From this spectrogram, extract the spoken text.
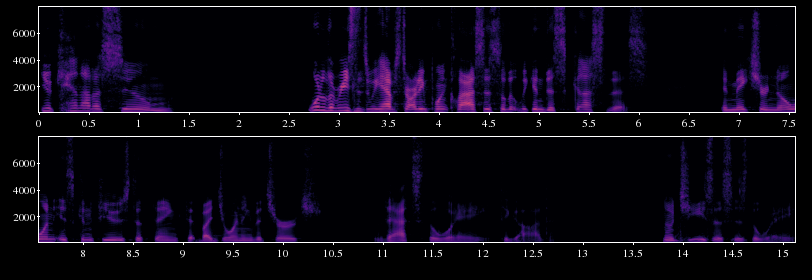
you cannot assume. One of the reasons we have starting point classes so that we can discuss this and make sure no one is confused to think that by joining the church, that's the way to God. No, Jesus is the way.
